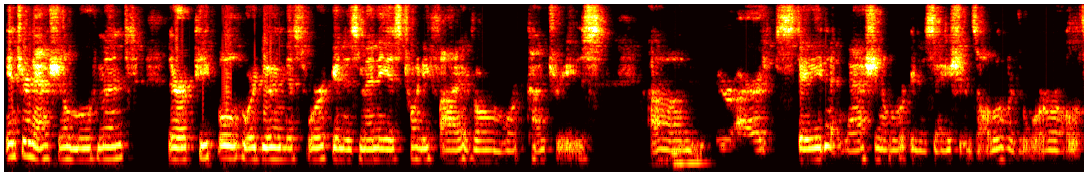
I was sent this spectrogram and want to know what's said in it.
international movement. There are people who are doing this work in as many as 25 or more countries. Um, there are state and national organizations all over the world.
